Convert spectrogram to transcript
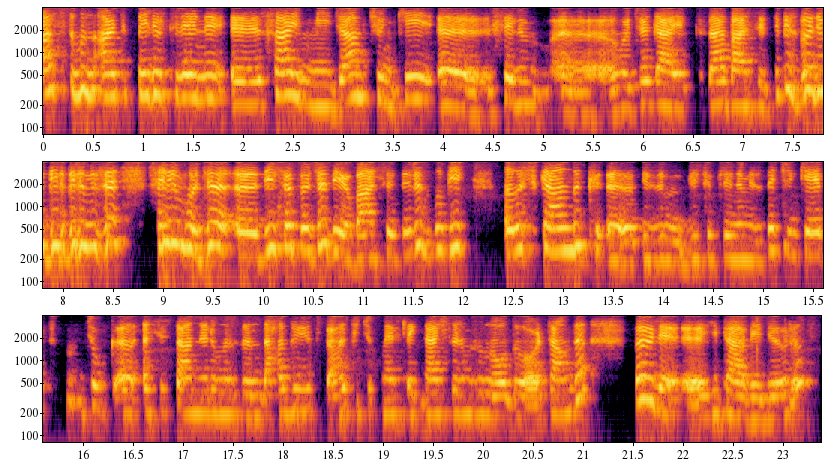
astımın artık belirtilerini e, saymayacağım çünkü e, Sevim e, Hoca gayet güzel bahsetti. Biz böyle birbirimize Sevim Hoca, e, Dilşat Hoca diye bahsederiz. Bu bir alışkanlık bizim disiplinimizde çünkü hep çok asistanlarımızın daha büyük daha küçük meslektaşlarımızın olduğu ortamda böyle hitap ediyoruz.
